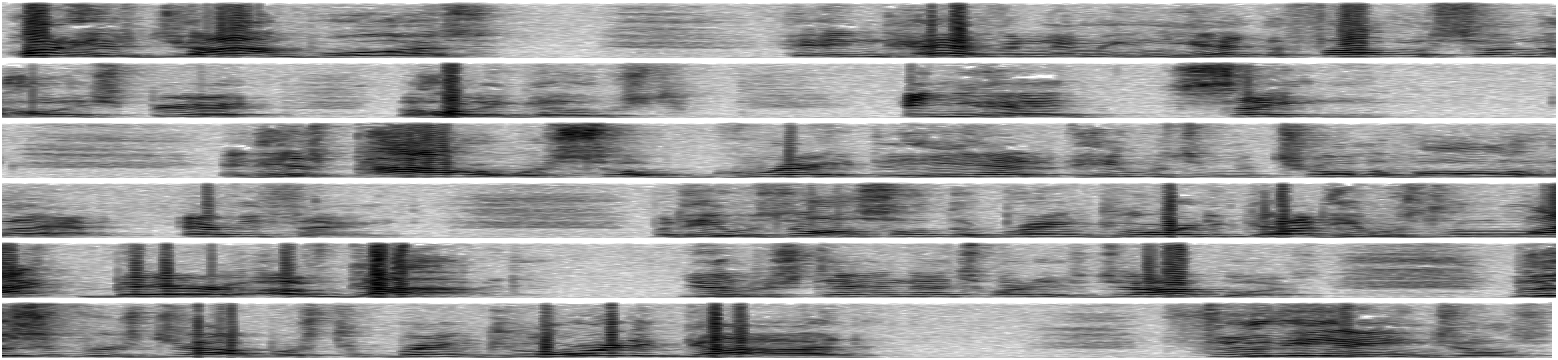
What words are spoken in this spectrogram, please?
What his job was in heaven, I mean, you had the Father, the Son, the Holy Spirit, the Holy Ghost, and you had Satan. And his power was so great that he had he was in control of all of that, everything. But he was also to bring glory to God. He was the light bearer of God. You understand? That's what his job was. Lucifer's job was to bring glory to God through the angels.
